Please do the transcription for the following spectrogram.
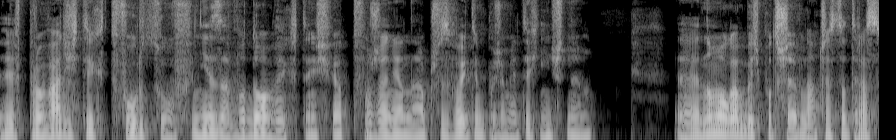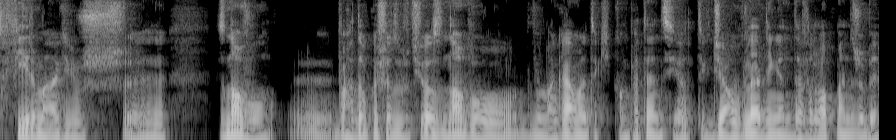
y, wprowadzić tych twórców niezawodowych w ten świat tworzenia na przyzwoitym poziomie technicznym, no mogła być potrzebna. Często teraz w firmach już e, znowu e, wahadełko się odwróciło, znowu wymagamy takich kompetencji od tych działów learning and development, żeby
